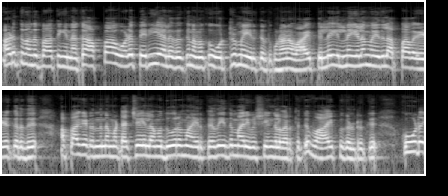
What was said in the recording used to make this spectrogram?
அடுத்து வந்து பார்த்தீங்கன்னாக்கா அப்பாவோட பெரிய அளவுக்கு நமக்கு ஒற்றுமை இருக்கிறதுக்கு உண்டான வாய்ப்பு இல்லை இல்லைன்னா இளம் வயதில் அப்பாவை இழக்கிறது அப்பா கிட்ட இருந்து நம்ம டச்சே இல்லாமல் தூரமாக இருக்கிறது இது மாதிரி விஷயங்கள் வரத்துக்கு வாய்ப்புகள் இருக்குது கூட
